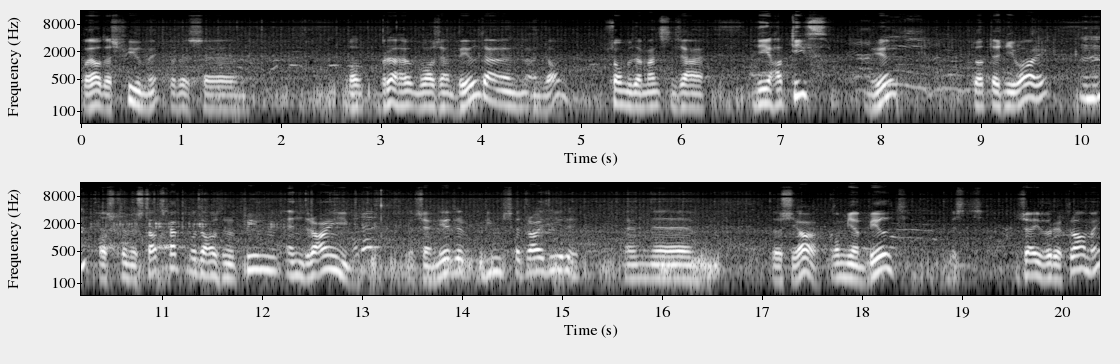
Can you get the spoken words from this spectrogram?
Maar ja, dat is film. Dat is, want Brugge was een beeld en, ja, sommige mensen zeggen negatief. Nee, dat is niet waar. Mhm. Als je een stad hebt, moet je als een film in draaien. Er zijn meerdere films gedraaid hier. En, eh, dus ja, kom je in beeld, is het zuiver reclame. Hè?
